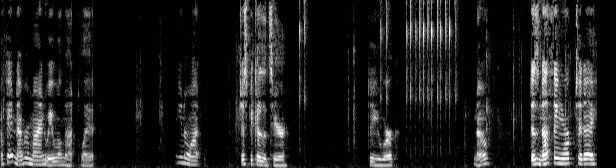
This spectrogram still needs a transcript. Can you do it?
okay, never mind, we will not play it. You know what? Just because it's here. Do you work? No? Does nothing work today?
